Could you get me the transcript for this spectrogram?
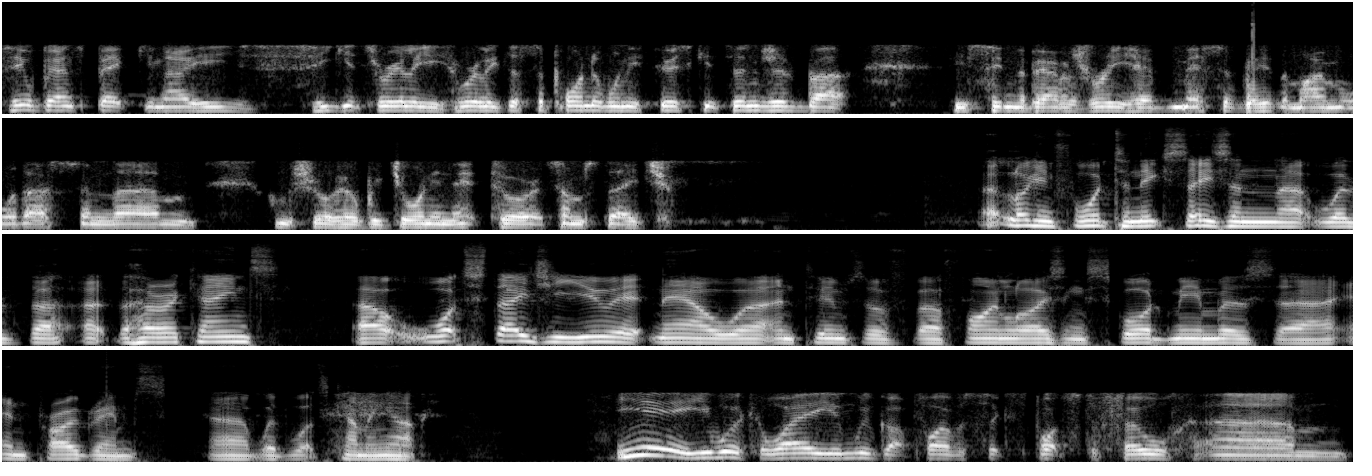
he'll bounce back. You know, he's he gets really really disappointed when he first gets injured, but he's sitting about his rehab massively at the moment with us, and um, I'm sure he'll be joining that tour at some stage. Uh, looking forward to next season uh, with uh, the Hurricanes. Uh, what stage are you at now uh, in terms of uh, finalising squad members and programs with what's coming up? Yeah, you work away, and we've got five or six spots to fill. Um,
